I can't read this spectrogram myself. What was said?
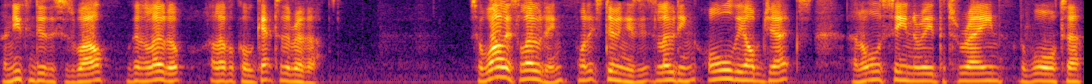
and you can do this as well. We're going to load up a level called Get to the River. So while it's loading, what it's doing is it's loading all the objects and all the scenery, the terrain, the water,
